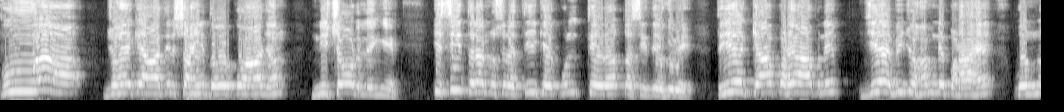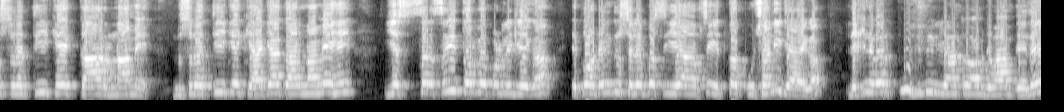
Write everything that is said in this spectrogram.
पूरा जो है कि आदिल शाही दौर को आज हम निचोड़ लेंगे। इसी तरह नुसरती के कुल तेरह कसीदे हुए। तो ये क्या पढ़ा आपने? ये अभी जो हमने पढ़ा है, वो नुसरती के कारनामे। नुसरती के क्या क्या कारनामे हैं? ये सरसरी तौर पे पढ़ लीजिएगा। अकॉर्डिंग टू सिलेबस ये आपसे इतना पूछा नहीं जाएगा। लेकिन अगर पूछ भी लिया तो आप जवाब दे दें,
